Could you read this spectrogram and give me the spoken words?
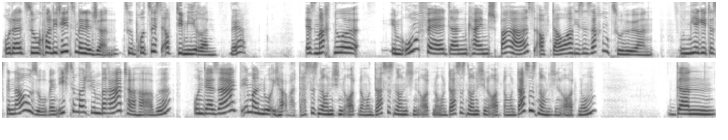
Oder zu Qualitätsmanagern, zu Prozessoptimierern. Ja. Es macht nur im Umfeld dann keinen Spaß, auf Dauer diese Sachen zu hören. Und mir geht es genauso. Wenn ich zum Beispiel einen Berater habe und der sagt immer nur, ja, aber das ist noch nicht in Ordnung und das ist noch nicht in Ordnung und das ist noch nicht in Ordnung und das ist noch nicht in Ordnung, dann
